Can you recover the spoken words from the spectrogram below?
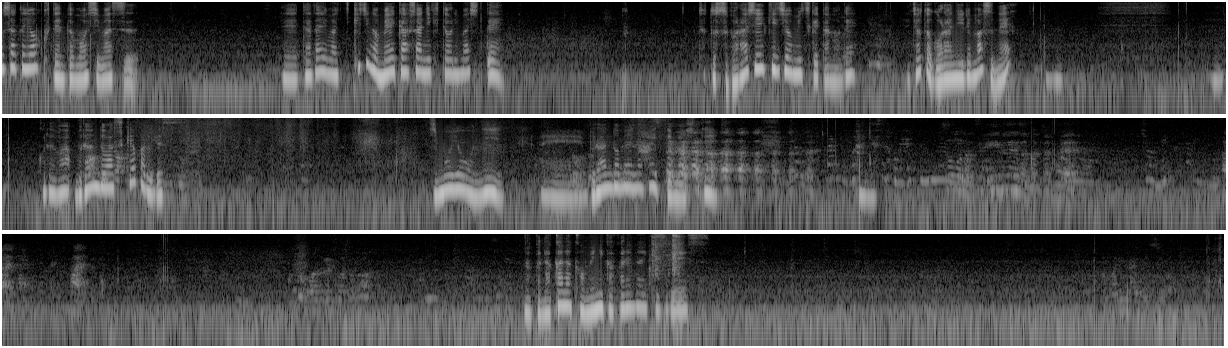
大里洋服店と申します、えーただいま生地のメーカーさんに来ておりましてちょっと素晴らしい生地を見つけたのでちょっとご覧に入れますね、うん。これはブランドはスキャバルです。地模様に、えーブランド名が入ってましてなんですなんかなかなかお目にかかれない生地です。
